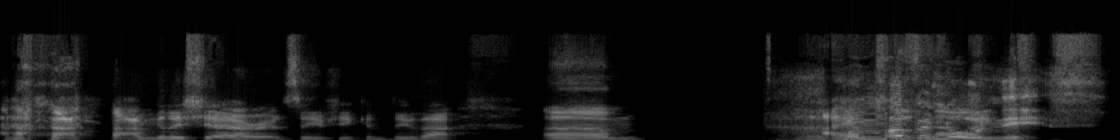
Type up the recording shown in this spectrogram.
I'm going to share it and see if she can do that. Um, My mother-in-law like- knits.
